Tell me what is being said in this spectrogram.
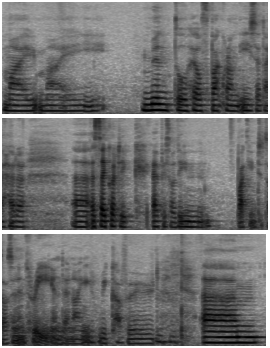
my my mental health background is that I had a uh, a psychotic episode in back in 2003, and then I recovered. Mm -hmm. um,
